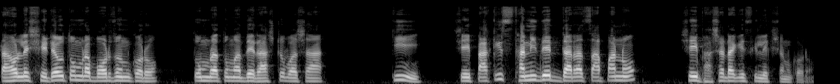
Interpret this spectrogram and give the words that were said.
তাহলে সেটাও তোমরা বর্জন করো। তোমরা তোমাদের রাষ্ট্রভাষা কি? সেই পাকিস্তানিদের দ্বারা চাপানো সেই ভাষাটাকে সিলেকশন করো।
